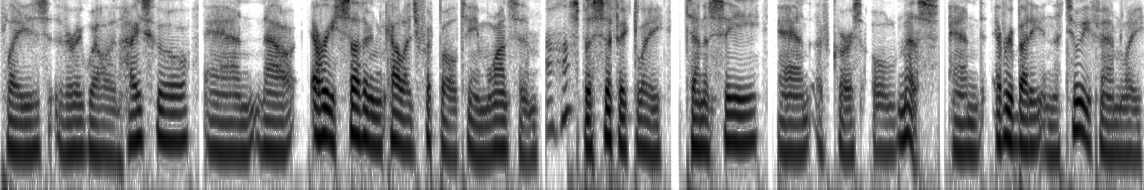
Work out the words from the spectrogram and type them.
plays very well in high school, and now every Southern college football team wants him, Uh-huh. specifically Tennessee and, of course, Ole Miss. And everybody in the Tuohy family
